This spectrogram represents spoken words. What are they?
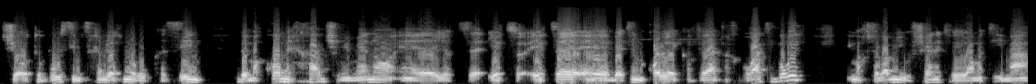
שאוטובוסים צריכים להיות מרוכזים במקום אחד שממנו יוצא, יוצא, יוצא בעצם כל קווי התחבורה הציבורית, היא מחשבה מיושנת והיא לא מתאימה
